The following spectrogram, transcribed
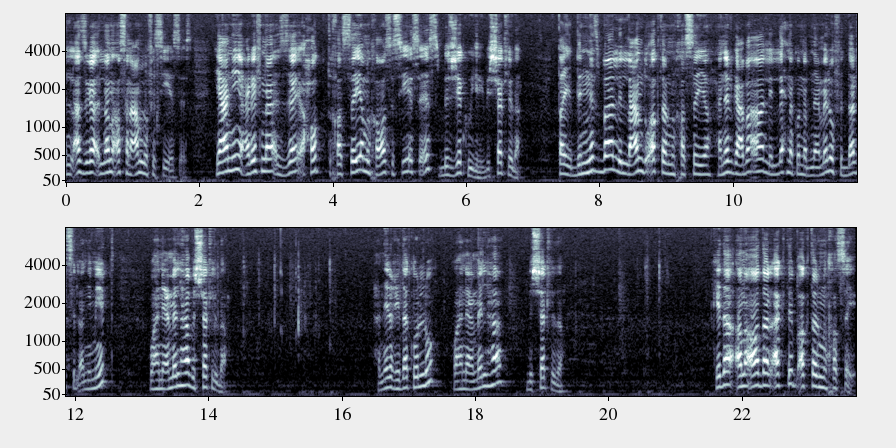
الأزرق اللي أنا أصلا عامله في ال CSS يعني عرفنا إزاي أحط خاصية من خواص ال CSS بال jQuery بالشكل ده. طيب بالنسبة للي عنده أكتر من خاصية هنرجع بقى للي إحنا كنا بنعمله في الدرس ال animate وهنعملها بالشكل ده. هنلغي ده كله وهنعملها بالشكل ده. كده أنا أقدر أكتب أكتر من خاصية.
